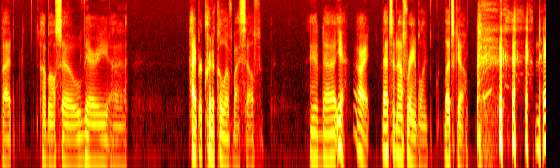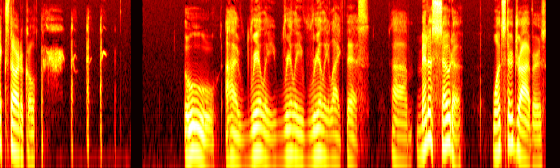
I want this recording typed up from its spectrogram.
but I'm also very uh, hypercritical of myself. And uh, yeah, all right, that's enough rambling. Let's go. Next article. Ooh, I really, really, really like this. Um, Minnesota wants their drivers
